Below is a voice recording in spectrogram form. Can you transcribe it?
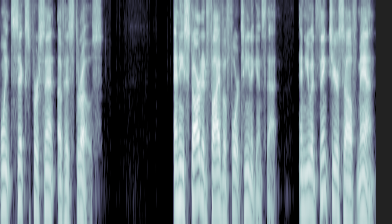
84.6% of his throws. And he started 5 of 14 against that. And you would think to yourself, man,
